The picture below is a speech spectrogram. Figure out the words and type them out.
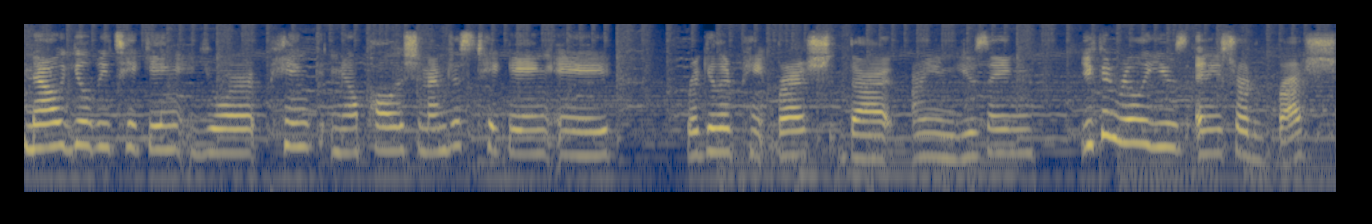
Now you'll be taking your pink nail polish and I'm just taking a regular paintbrush that I am using. You can really use any sort of brush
